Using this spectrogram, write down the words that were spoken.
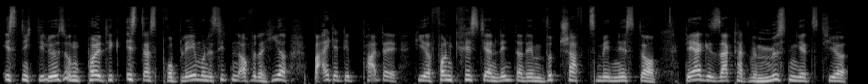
ist nicht die Lösung. Politik ist das Problem. Und es sieht man auch wieder hier bei der Debatte hier von Christian Lindner, dem Wirtschaftsminister, der gesagt hat, wir müssen jetzt hier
